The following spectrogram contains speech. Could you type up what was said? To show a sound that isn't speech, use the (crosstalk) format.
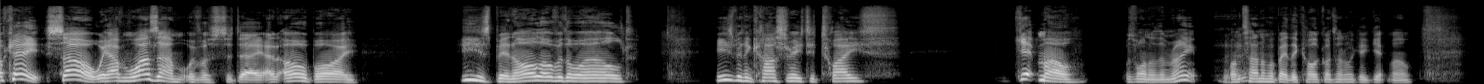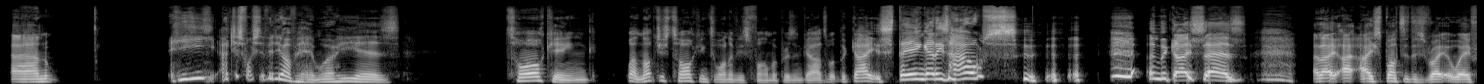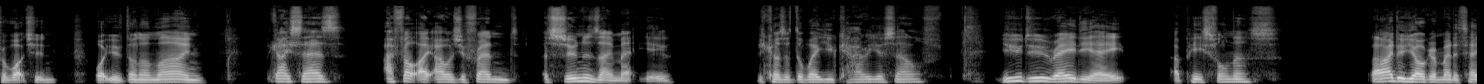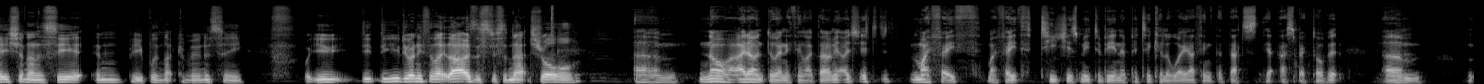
Okay, so we have Moazzam with us today, and oh boy, he has been all over the world. He's been incarcerated twice. Gitmo was one of them, right? Mm-hmm. Guantanamo Bay, they call Guantanamo Bay Gitmo. And he, I just watched a video of him where he is talking, well, not just talking to one of his former prison guards, but the guy is staying at his house. (laughs) and the guy says, and I, I, I spotted this right away from watching what you've done online. The guy says, I felt like I was your friend as soon as I met you because of the way you carry yourself. You do radiate a peacefulness. Now, I do yoga and meditation, and I see it in people in that community. But you, do, do you do anything like that? Or is this just a natural? Um, no, I don't do anything like that. I mean, I, it's, it's my faith. My faith teaches me to be in a particular way. I think that that's the aspect of it. Um,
